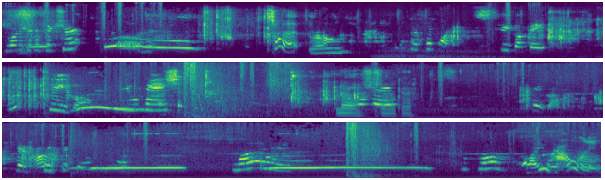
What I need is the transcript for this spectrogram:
You want to get a picture? Shut up. Um, Here, you go. Here you go. You okay? No, she's not okay. Here you go. Here, I'll. What? What's wrong? Why are you howling?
